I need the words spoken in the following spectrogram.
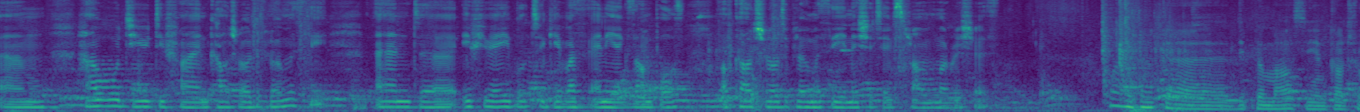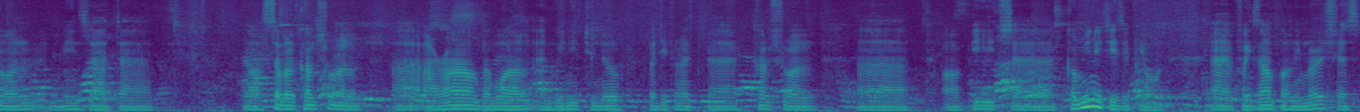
um, How would you define cultural diplomacy? And uh, if you're able to give us any examples of cultural diplomacy initiatives from Mauritius. Well, I think uh, diplomacy and cultural means that uh, there are several cultural uh, around the world, and we need to know the different uh, cultural uh, of each uh, communities, if you want. Uh, for example, in Mauritius,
